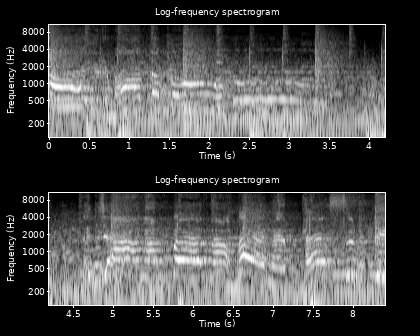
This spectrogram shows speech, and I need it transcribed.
air matamu. Jangan pernah menetes di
